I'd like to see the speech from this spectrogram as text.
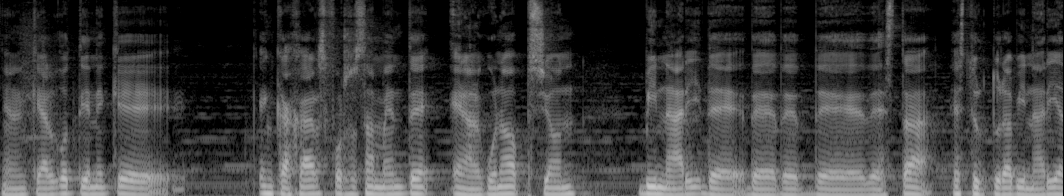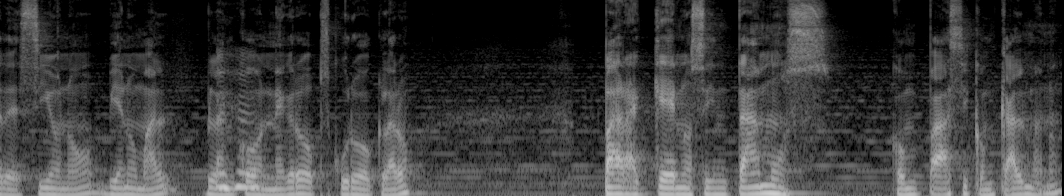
en el que algo tiene que encajar forzosamente en alguna opción binaria de, de- de- de- esta estructura binaria de sí o no, bien o mal, blanco o Ujú. negro, oscuro o claro, para que nos sintamos con paz y con calma, ¿no?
